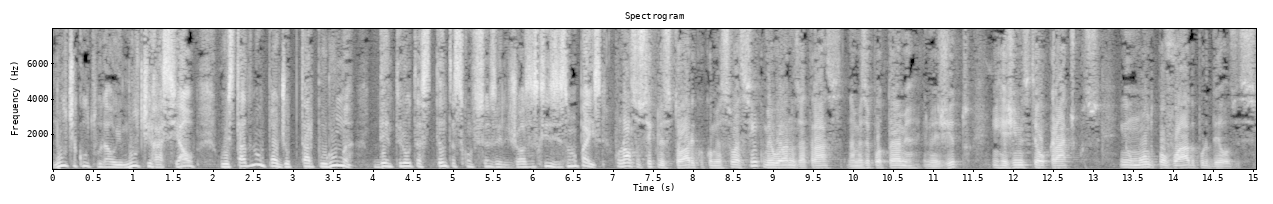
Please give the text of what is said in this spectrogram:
multicultural e multirracial, o Estado não pode optar por uma dentre outras tantas confissões religiosas que existem no país. O nosso ciclo histórico começou há 5 mil anos atrás, na Mesopotâmia e no Egito, em regimes teocráticos, em um mundo povoado por deuses.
